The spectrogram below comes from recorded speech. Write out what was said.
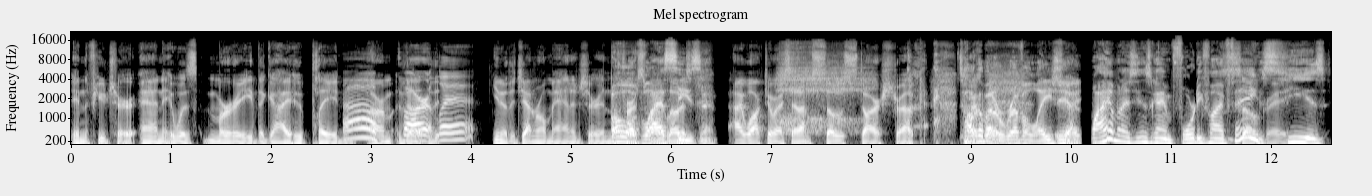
in the future. And it was Murray, the guy who played Oh, Arm- the- the- Bartlett. You know, the general manager in the Oh, first last season. I walked over. I said, "I'm so starstruck." Talk about a revelation. Yeah. Why haven't I seen this guy in 45 So things? great. He is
